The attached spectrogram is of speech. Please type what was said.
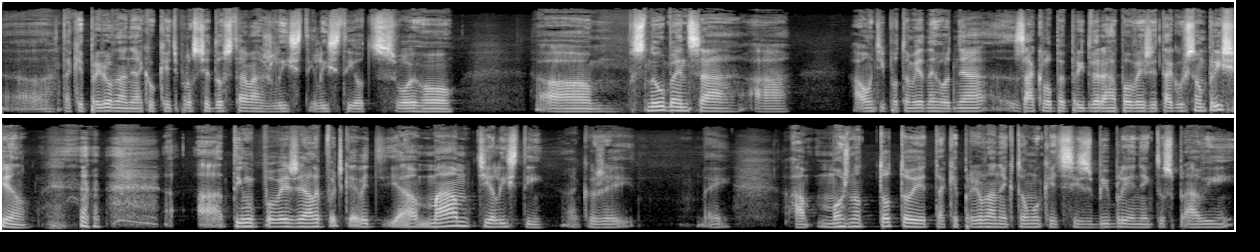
uh, také prirovnanie, ako keď proste dostávaš listy, listy od svojho uh, snúbenca a, a on ti potom jedného dňa zaklope pri dverách a povie, že tak už som prišiel. a ty mu povieš, že ale počkaj, veď ja mám tie listy. Akože, hej. A možno toto je také prirovnanie k tomu, keď si z Biblie niekto spraví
